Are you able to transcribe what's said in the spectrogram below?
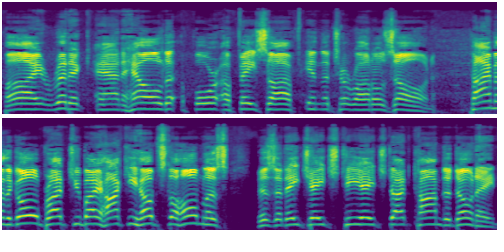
by Rittich and held for a face-off in the Toronto zone. Time of the goal brought to you by Hockey Helps the Homeless. Visit hhth.com to donate.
